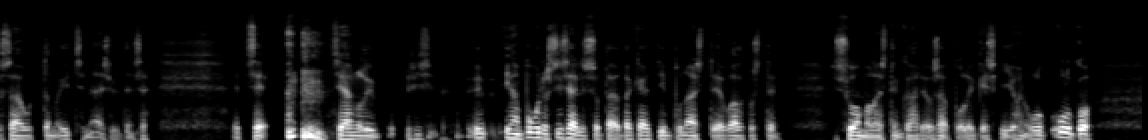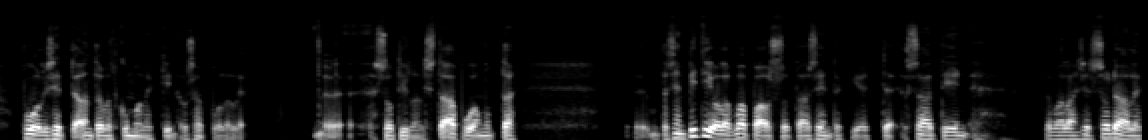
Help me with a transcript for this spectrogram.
saavuttanut itsenäisyytensä. Että se, sehän oli siis ihan puhdas sisällissota, jota käytiin punaisten ja valkoisten siis suomalaisten kahden osapuolen kesken, johon ulkopuoliset antoivat kummallekin osapuolelle sotilaallista apua, mutta, mutta sen piti olla vapaussotaa sen takia, että saatiin tavallaan se sodalle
